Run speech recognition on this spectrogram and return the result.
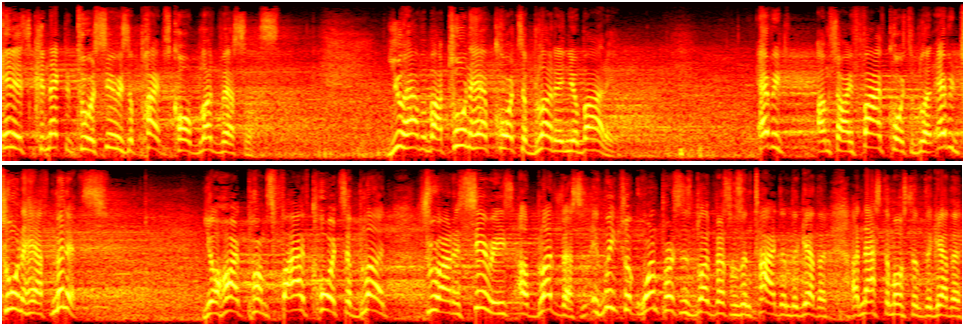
It is connected to a series of pipes called blood vessels. You have about two and a half quarts of blood in your body. Every, I'm sorry, five quarts of blood every two and a half minutes. Your heart pumps five quarts of blood throughout a series of blood vessels. If we took one person's blood vessels and tied them together, anastomosed them together,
